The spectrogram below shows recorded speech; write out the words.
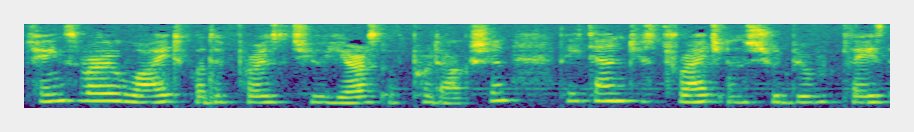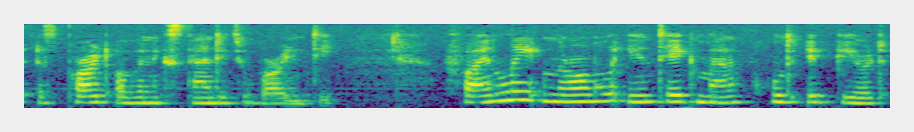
Chains vary wide for the first two years of production. They tend to stretch and should be replaced as part of an extended warranty. Finally, normal intake manifold appeared,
